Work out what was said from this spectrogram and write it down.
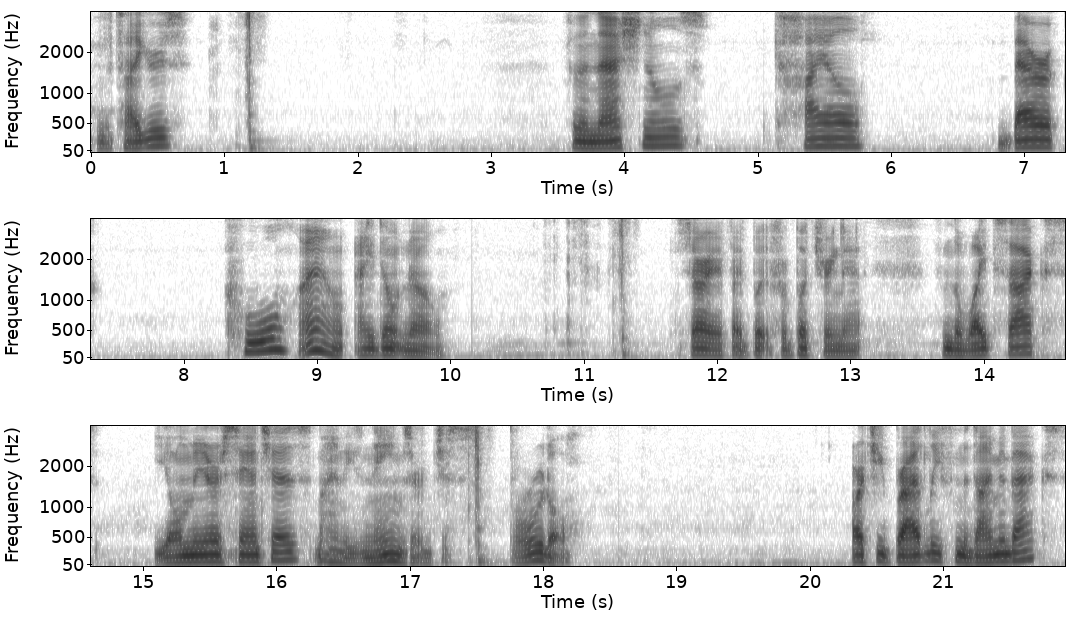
from the Tigers. For the Nationals, Kyle Barrack cool? I don't I don't know. Sorry if I but for butchering that. From the White Sox, Yolmer Sanchez. Man, these names are just brutal. Archie Bradley from the Diamondbacks.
